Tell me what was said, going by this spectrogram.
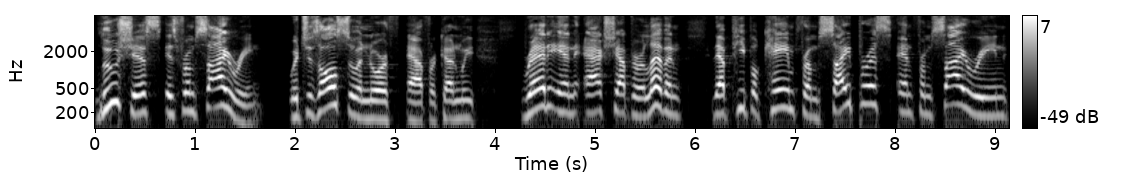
Lucius is from Cyrene, which is also in North Africa. And we read in Acts chapter 11 that people came from Cyprus and from Cyrene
